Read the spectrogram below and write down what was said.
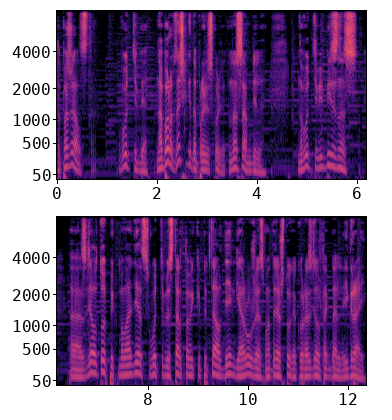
Да пожалуйста. Вот тебе. Наоборот, знаешь, как это происходит? Ну, на самом деле. Ну вот тебе бизнес, э, сделал топик, молодец, вот тебе стартовый капитал, деньги, оружие, смотря что, какой раздел и так далее. Играй.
